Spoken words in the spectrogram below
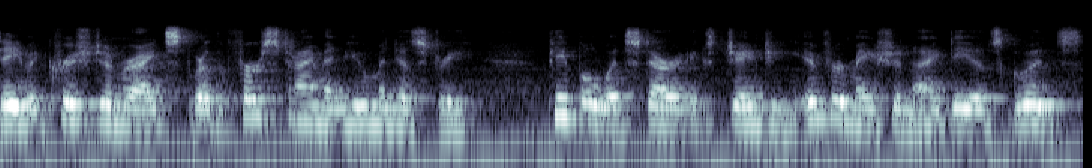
David Christian writes For the first time in human history, people would start exchanging information, ideas, goods,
